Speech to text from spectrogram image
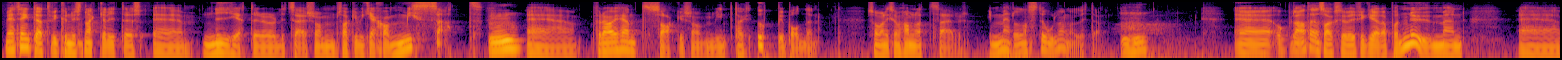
men jag tänkte att vi kunde snacka lite eh, nyheter och lite så här som saker vi kanske har missat. Mm. Eh, för det har ju hänt saker som vi inte tagit upp i podden. Som har liksom hamnat så här emellan stolarna lite. Mhm. Eh, och bland annat en sak som vi fick reda på nu, men eh,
